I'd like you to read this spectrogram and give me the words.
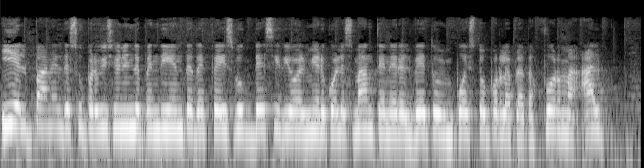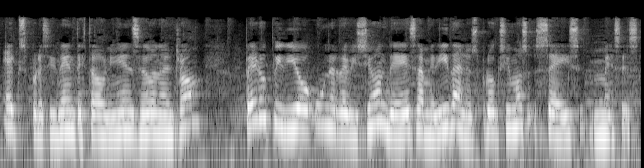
Y el panel de supervisión independiente de Facebook decidió el miércoles mantener el veto impuesto por la plataforma al expresidente estadounidense Donald Trump pero pidió una revisión de esa medida en los próximos seis meses.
